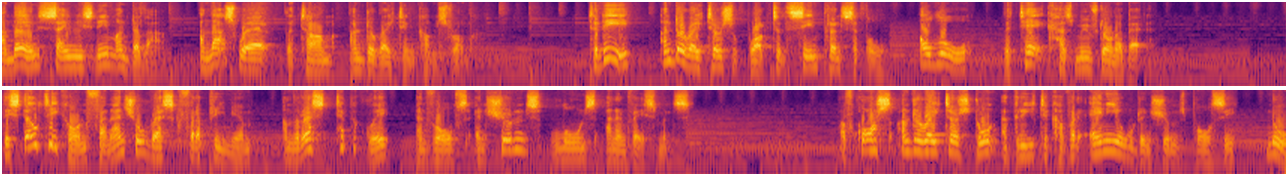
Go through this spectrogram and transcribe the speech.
and then sign his name under that and that's where the term underwriting comes from. Today, underwriters work to the same principle, although the tech has moved on a bit. They still take on financial risk for a premium and the risk typically involves insurance, loans and investments. Of course, underwriters don't agree to cover any old insurance policy. No,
